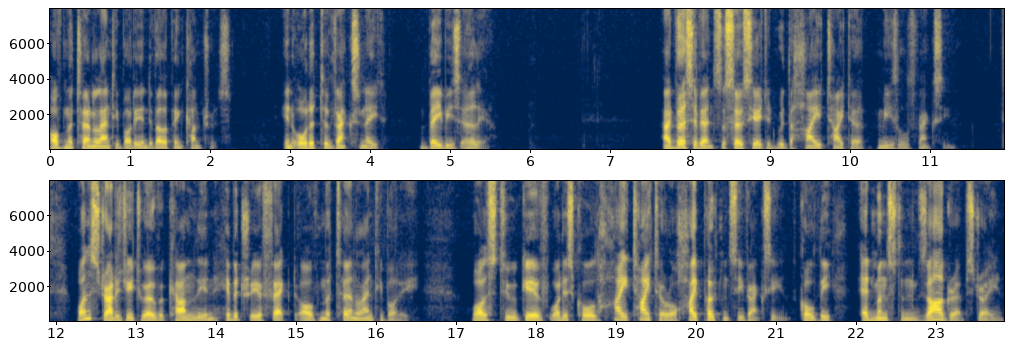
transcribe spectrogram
of maternal antibody in developing countries in order to vaccinate babies earlier. Adverse events associated with the high titer measles vaccine. One strategy to overcome the inhibitory effect of maternal antibody was to give what is called high titer or high potency vaccine, called the Edmonston Zagreb strain,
